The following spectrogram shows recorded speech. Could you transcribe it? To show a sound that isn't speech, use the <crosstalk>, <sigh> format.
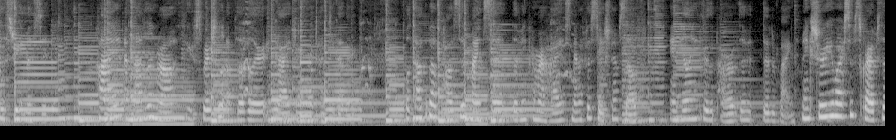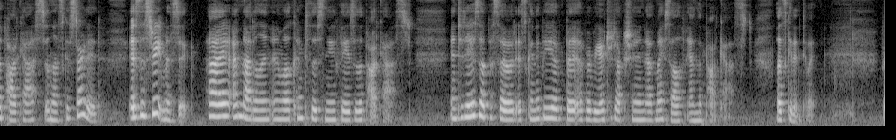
Hi, I'm Madeline Roth, your spiritual upleveler and guide during our time together. We'll talk about positive mindset, living from our highest manifestation of self, and healing through the power of the, the divine. Make sure you are subscribed to the podcast and let's get started. It's the Street Mystic. Hi, I'm Madeline, and welcome to this new phase of the podcast. In today's episode, it's going to be a bit of a reintroduction of myself and the podcast. Let's get into it.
